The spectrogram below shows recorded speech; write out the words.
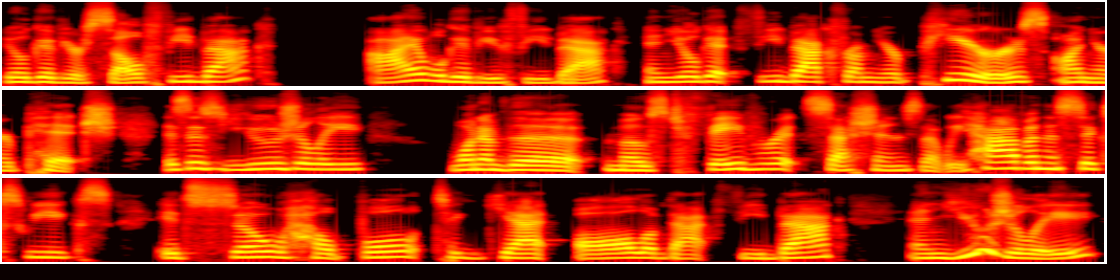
You'll give yourself feedback. I will give you feedback, and you'll get feedback from your peers on your pitch. This is usually one of the most favorite sessions that we have in the six weeks. It's so helpful to get all of that feedback. And usually,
